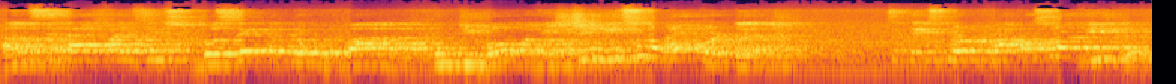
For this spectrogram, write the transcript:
A ansiedade faz isso. Você está preocupado com que roupa vestir, isso não é importante. Você tem que se preocupar com a sua vida.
